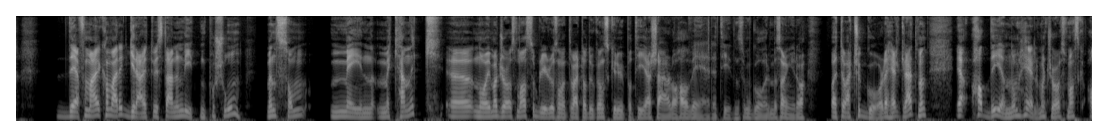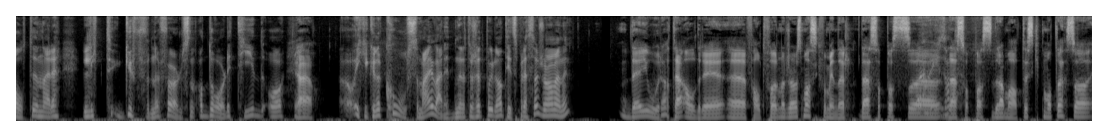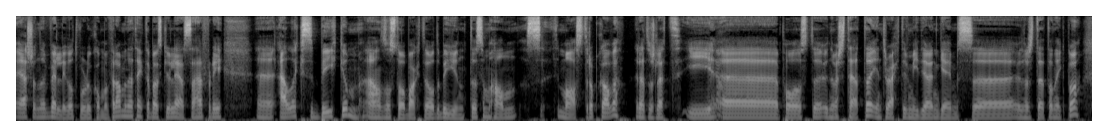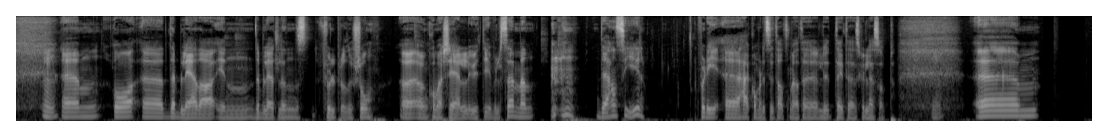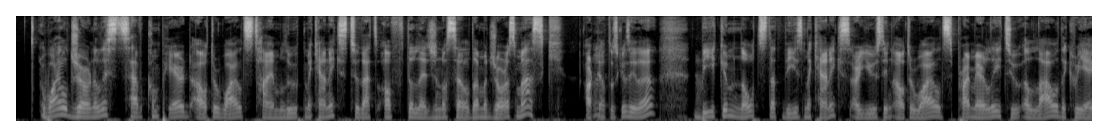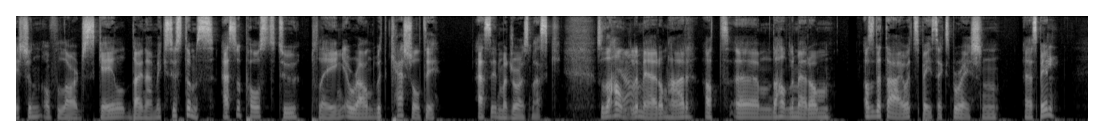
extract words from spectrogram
Det for meg kan være greit hvis det er en liten porsjon, men som main mechanic uh, Nå i Majora's Mask så blir det jo sånn etter hvert at du kan skru på tida sjæl og halvere tiden som går med sanger, og, og etter hvert så går det helt greit. Men jeg hadde gjennom hele Majora's Mask alltid den derre litt guffende følelsen av dårlig tid, og, Ja, ja. og ikke kunne kose meg i verden, rett og slett, pga. tidspresset. Skjønner du hva jeg mener? Det gjorde at jeg aldri uh, falt for Majora's Mask, for min del. Det er, såpass, Ja, eh, det er såpass dramatisk, på en måte, så jeg skjønner veldig godt hvor du kommer fra. Men jeg tenkte jeg bare skulle lese her, fordi uh, Alex Beacom er han som står bak det, og det begynte som hans masteroppgave, rett og slett, i, på universitetet, Interactive Media and Games-universitetet han gikk på. Mm. Um, og det ble da inn Det ble til en full fullproduksjon eh, og en kommersiell utgivelse, men det han sier Fordi uh, her kommer det et sitat som jeg tenkte jeg skulle lese opp. Um, While journalists have compared Outer Wilds time loop mechanics to that of The Legend of Zelda Majora's Mask. Artig at du skulle si det. Beacom notes that these mechanics are used in Outer Wilds primarily to allow the creation of large scale dynamic systems, as opposed to playing around with casualty, as in Majora's Mask. Så det handler Ja. mer om her at um, Det handler mer om Altså, dette er jo et Space Exploration-spill,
